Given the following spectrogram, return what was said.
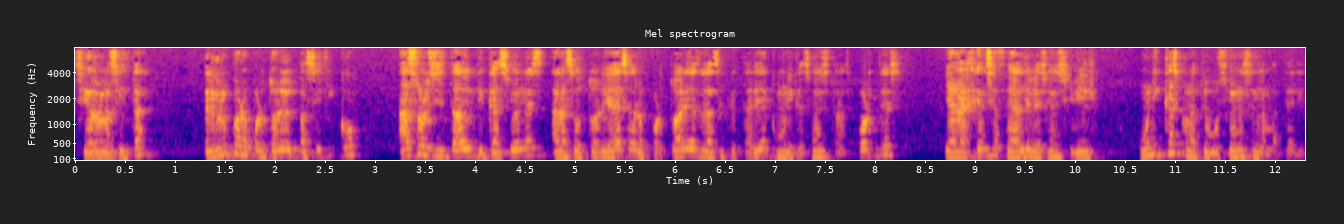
cierro la cita, el Grupo Aeroportuario del Pacífico ha solicitado indicaciones a las autoridades aeroportuarias de la Secretaría de Comunicaciones y Transportes y a la Agencia Federal de Aviación Civil únicas con atribuciones en la materia.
